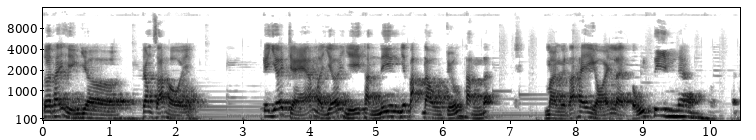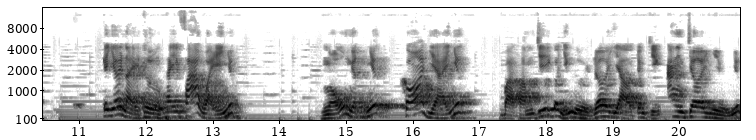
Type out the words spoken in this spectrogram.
Tôi thấy hiện giờ trong xã hội, cái giới trẻ mà giới vị thành niên với bắt đầu trưởng thành đó, mà người ta hay gọi là tuổi teen cái giới này thường hay phá quậy nhất, ngỗ nghịch nhất, khó dạy nhất, và thậm chí có những người rơi vào trong chuyện ăn chơi nhiều nhất.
